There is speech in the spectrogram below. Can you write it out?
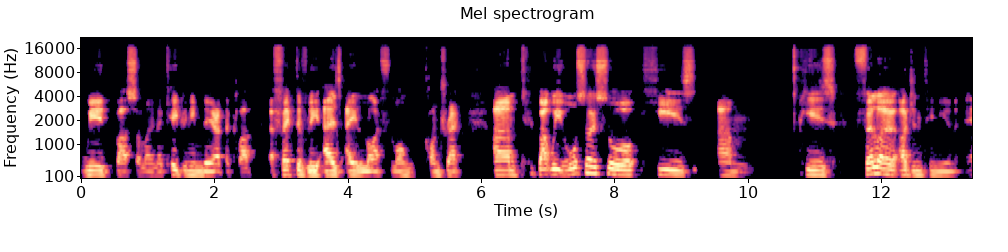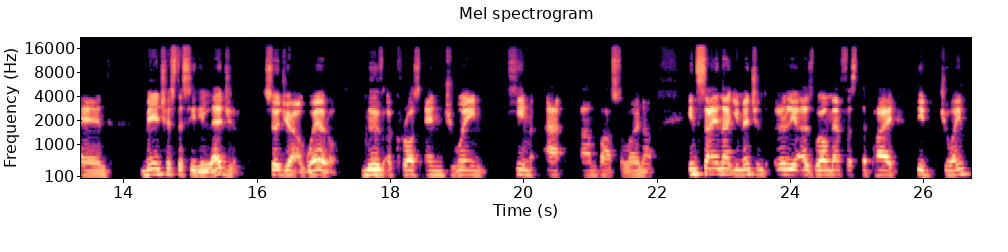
with Barcelona, keeping him there at the club effectively as a lifelong contract. Um, but we also saw his um, his fellow Argentinian and Manchester City legend Sergio Aguero move across and join him at um, Barcelona. In saying that, you mentioned earlier as well, Memphis Depay did join.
